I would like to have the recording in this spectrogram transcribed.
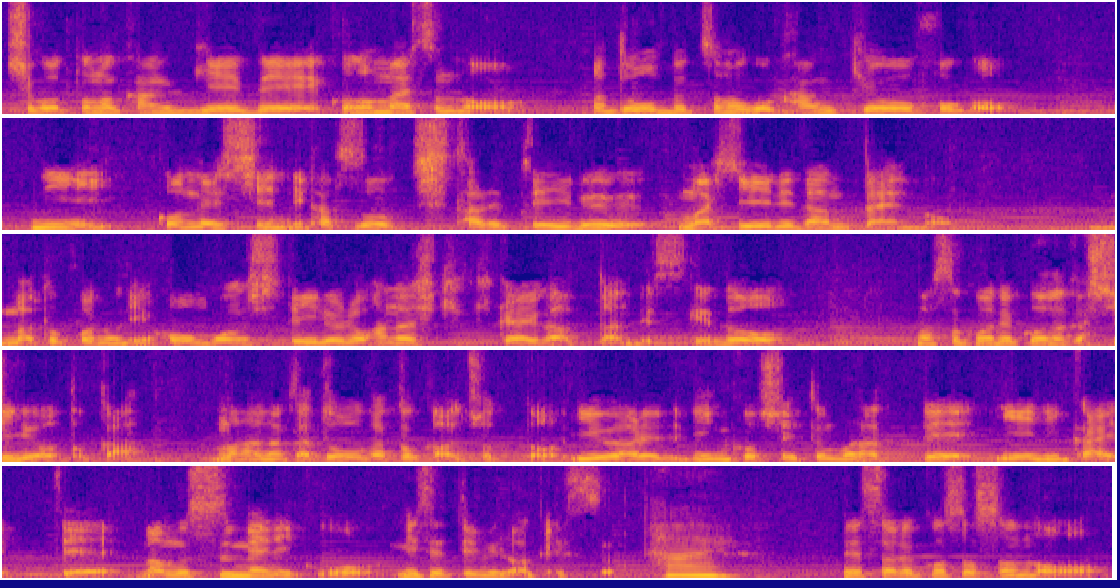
仕事の関係でこの前その動物保護環境保護にこう熱心に活動されている、まあ、非営利団体の、ま、ところに訪問していろいろ話聞く機会があったんですけど、まあ、そこでこうなんか資料とか,、まあ、なんか動画とかをちょっと URL でリンク教えてもらって家に帰って、まあ、娘にこう見せてみるわけですよ。はい。でそれこそその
